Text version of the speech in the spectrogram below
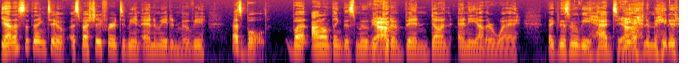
yeah, that's the thing too. Especially for it to be an animated movie, that's bold. But I don't think this movie Yeah. could have been done any other way. Like this movie had to Yeah. be animated,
